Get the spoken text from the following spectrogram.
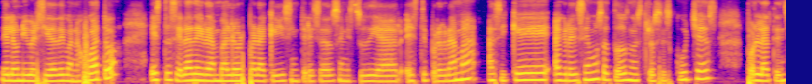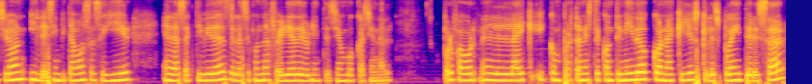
de la Universidad de Guanajuato. Esto será de gran valor para aquellos interesados en estudiar este programa, así que agradecemos a todos nuestros escuchas por la atención y les invitamos a seguir en las actividades de la segunda feria de orientación vocacional. Por favor, denle like y compartan este contenido con aquellos que les pueda interesar.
